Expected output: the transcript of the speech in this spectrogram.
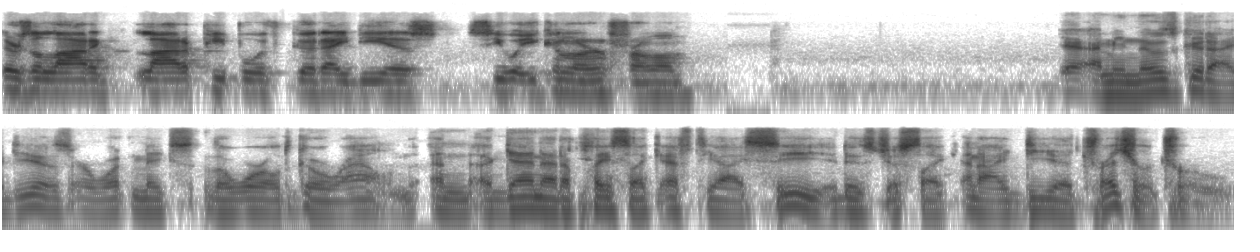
there's a lot of lot of people with good ideas. See what you can learn from them yeah, I mean, those good ideas are what makes the world go round. And again, at a place like FDIC, it is just like an idea treasure trove.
